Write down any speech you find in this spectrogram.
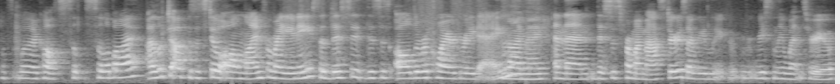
what's, what do they call it? Syllabi. I looked it up because it's still all online for my uni. So this is this is all the required reading. Blimey. And then this is for my masters. I really recently went through,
